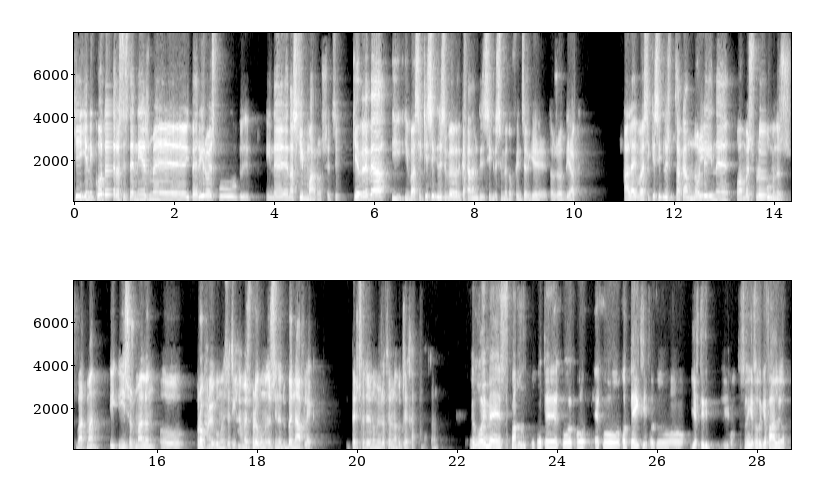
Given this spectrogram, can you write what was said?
Και γενικότερα στις ταινίες με υπερήρωες που είναι ένα χήμαρο. Και βέβαια η, η βασική σύγκριση, βέβαια, κάναμε τη σύγκριση με το Fincher και το Zodiac, αλλά η βασική σύγκριση που θα κάνουν όλοι είναι ο αμέσως προηγούμενος Batman, ή ίσως μάλλον ο προ-προηγούμενος. Γιατί ο αμέσως προηγούμενος είναι του Ben Affleck. Περισσότεροι νομίζω θέλουν να το ξεχάσουν αυτό. Εγώ είμαι σπαν, οπότε έχω, έχω, έχω hot takes για αυτό το, για αυτή, για αυτό το κεφάλαιο.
